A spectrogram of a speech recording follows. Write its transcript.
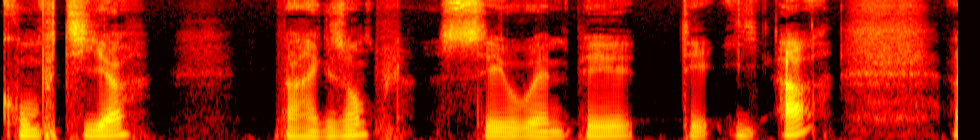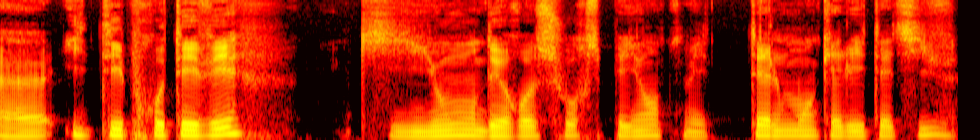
Comptia, par exemple, C-O-M-P-T-I-A. Euh, IT Pro TV, qui ont des ressources payantes mais tellement qualitatives.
